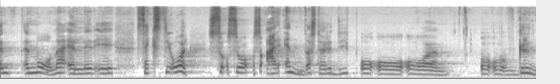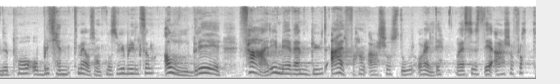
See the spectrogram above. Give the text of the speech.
en, en måned eller i 60 år, så, så, så er det enda større dyp å, å, å, å, grunne på og bli kjent med. og sånt. Så vi blir liksom aldri ferdig med hvem Gud er, for han er så stor og veldig. Og jeg syns det er så flott.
